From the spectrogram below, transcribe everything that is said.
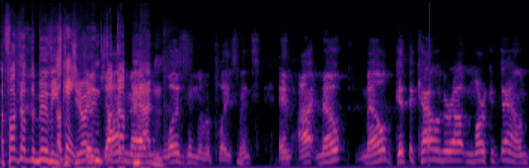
I fucked up the movies, Okay, but you know I didn't John fuck up Madden, Madden. was in the replacements, and I no Mel, get the calendar out and mark it down.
